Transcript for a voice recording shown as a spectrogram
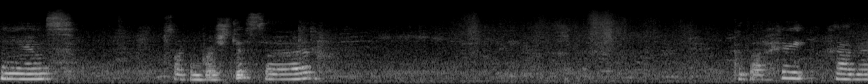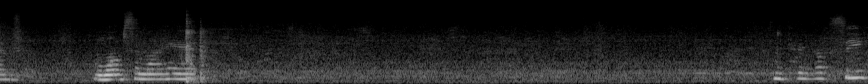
hands so I can brush this side. Because I hate having lumps in my hair. Okay, y'all see?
